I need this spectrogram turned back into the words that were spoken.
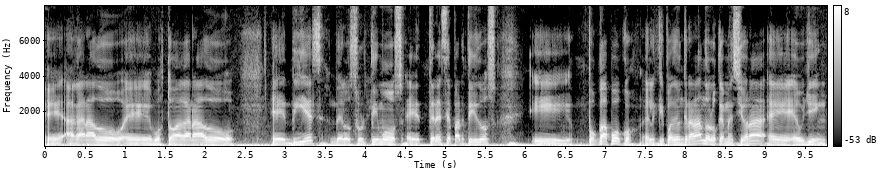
eh, ha ganado, eh, Boston ha ganado eh, 10 de los últimos eh, 13 partidos y poco a poco el equipo ha ido engranando. Lo que menciona eh, Eugene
